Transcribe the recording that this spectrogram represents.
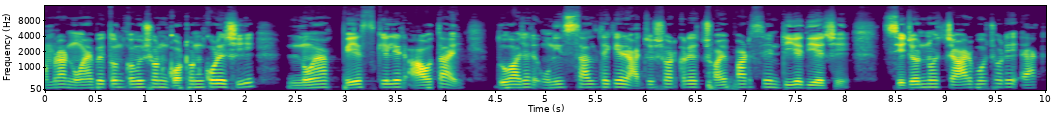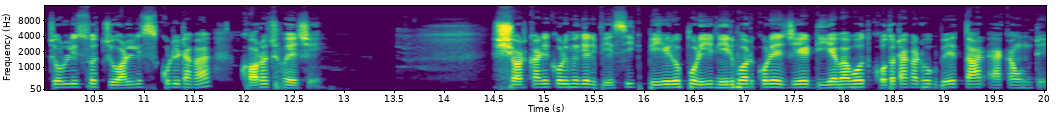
আমরা নয়া বেতন কমিশন গঠন করেছি। নয়া পে স্কেলের আওতায় দু হাজার উনিশ সাল থেকে রাজ্য সরকারের ছয় পার্সেন্ট দিয়ে দিয়েছে। সেজন্য চার বছরে একচল্লিশশো চুয়াল্লিশ কোটি টাকা খরচ হয়েছে। সরকারি কর্মীদের বেসিক পেয়ের ওপরই নির্ভর করে যে ডিএ বাবদ কত টাকা ঢুকবে তার অ্যাকাউন্টে।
